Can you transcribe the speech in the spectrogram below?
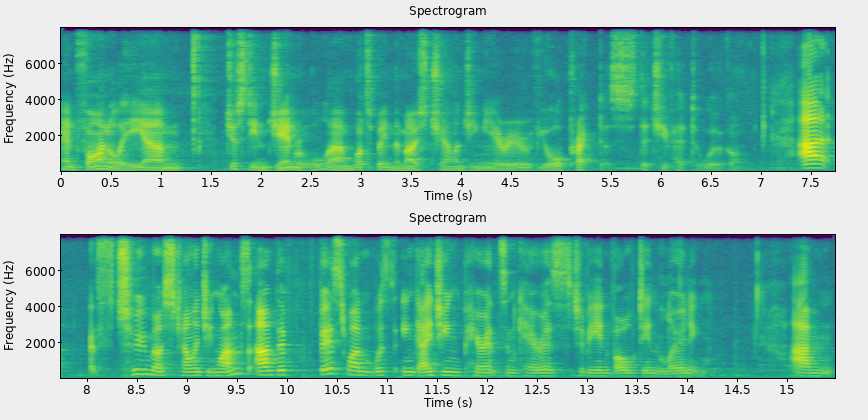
and finally, um, just in general, um, what's been the most challenging area of your practice that you've had to work on? Uh, two most challenging ones. Um, the first one was engaging parents and carers to be involved in learning. Um,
